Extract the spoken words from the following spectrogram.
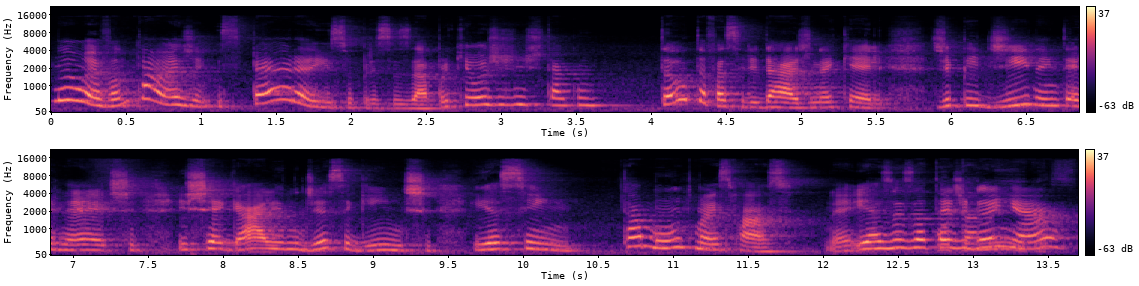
não é vantagem. Espera isso precisar, porque hoje a gente está com tanta facilidade, né, Kelly, de pedir na internet e chegar ali no dia seguinte e assim, tá muito mais fácil, né? E às vezes até de ganhar. Amigas,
